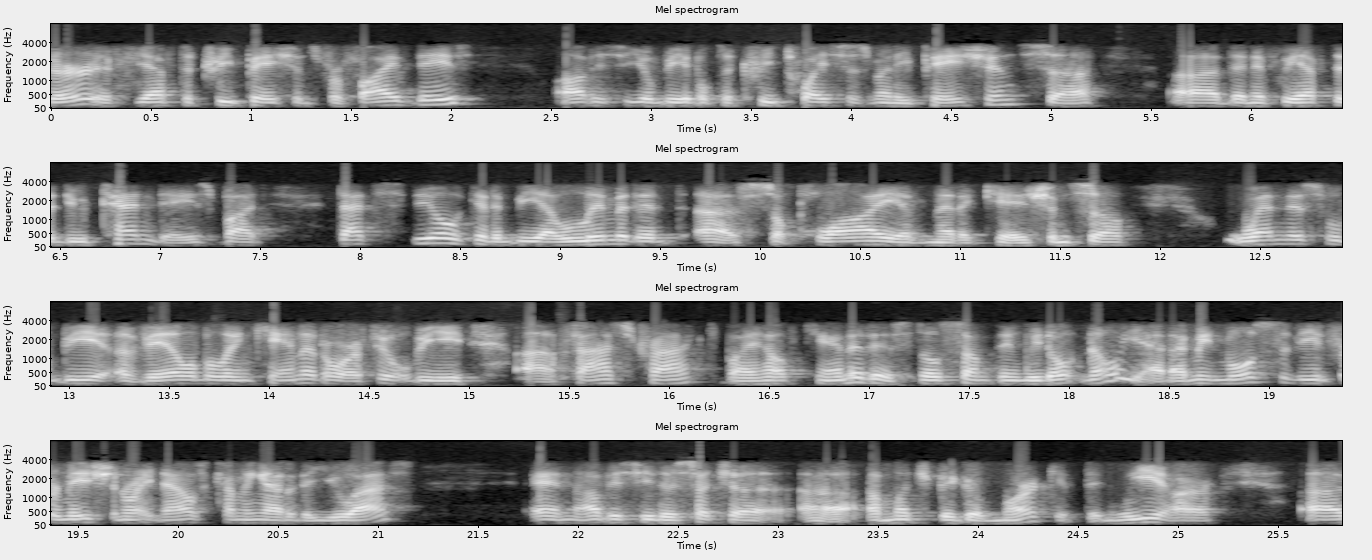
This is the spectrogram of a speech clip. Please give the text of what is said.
sure. If you have to treat patients for five days, obviously you'll be able to treat twice as many patients uh, uh, than if we have to do 10 days. But that's still going to be a limited uh, supply of medication. So when this will be available in Canada or if it will be uh, fast tracked by Health Canada is still something we don't know yet. I mean, most of the information right now is coming out of the U.S. And obviously, there's such a, a, a much bigger market than we are. Uh,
